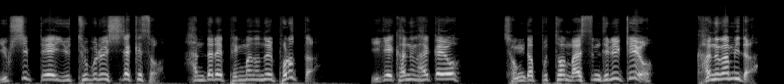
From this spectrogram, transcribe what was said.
60대 유튜브를 시작해서 한 달에 100만 원을 벌었다. 이게 가능할까요? 정답부터 말씀드릴게요. 가능합니다.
